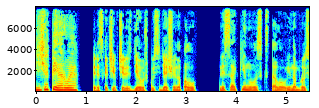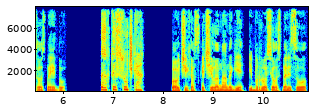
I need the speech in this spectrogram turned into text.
Я первая». Перескочив через девушку, сидящую на полу, лиса кинулась к столу и набросилась на еду. «Ах ты, сучка!» Паучиха вскочила на ноги и бросилась на лесу,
